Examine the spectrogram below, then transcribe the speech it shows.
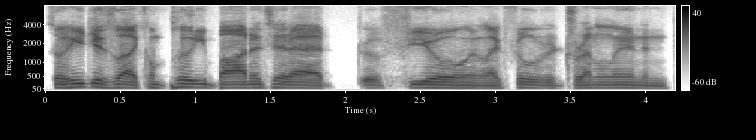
So he just like completely bought into that uh, fuel and like filled with adrenaline and.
